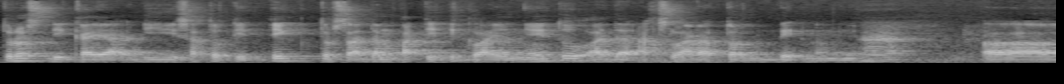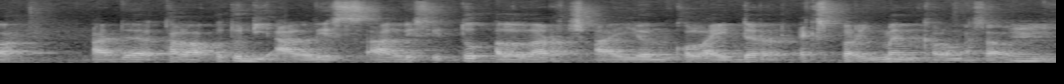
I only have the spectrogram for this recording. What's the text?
terus di kayak di satu titik terus ada empat titik lainnya itu ada akselerator gede namanya. Hmm. Uh, ada kalau aku tuh di ALICE. ALICE itu a Large Ion Collider Experiment kalau nggak salah. Hmm.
